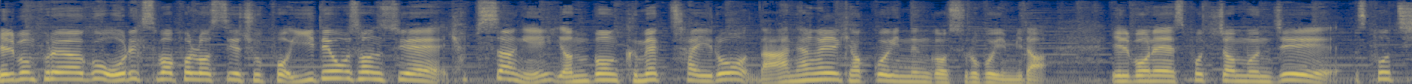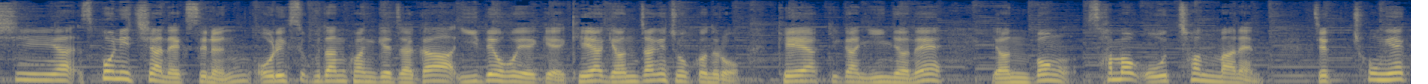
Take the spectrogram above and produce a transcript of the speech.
일본 프로야구 오릭스 버펄로스의 주포 이대호 선수의 협상이 연봉 금액 차이로 난항을 겪고 있는 것으로 보입니다. 일본의 스포츠 전문지 스포치아, 스포니치 아넥스는 오릭스 구단 관계자가 이대호에게 계약 연장의 조건으로 계약 기간 2년에 연봉 3억 5천만 엔, 즉 총액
